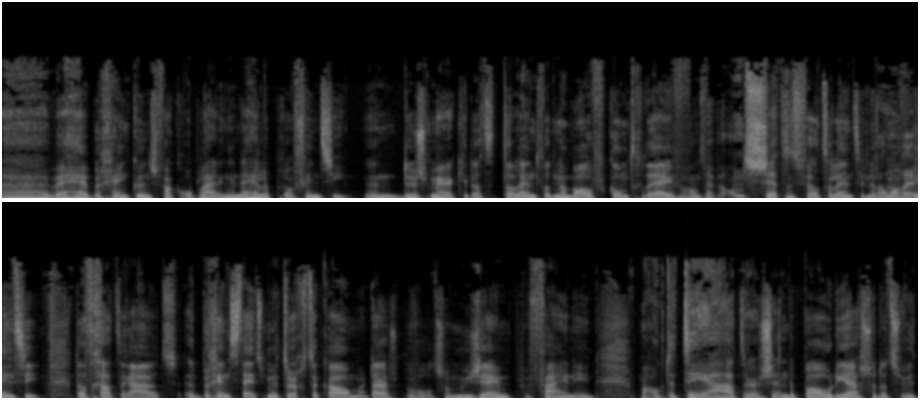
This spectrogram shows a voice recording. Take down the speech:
Uh, we hebben geen kunstvakopleiding in de hele provincie. En dus merk je dat het talent wat naar boven komt gedreven... want we hebben ontzettend veel talent in de provincie. Weg. Dat gaat eruit. Het begint steeds meer terug te komen. Daar is bijvoorbeeld zo'n museum fijn in. Maar ook de theaters en de podia... zodat ze weer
